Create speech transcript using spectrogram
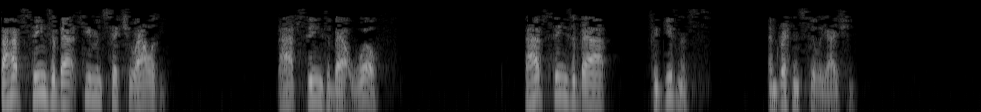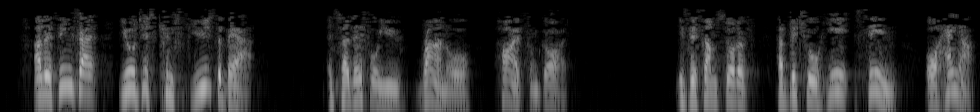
Perhaps things about human sexuality. Perhaps things about wealth. Perhaps things about forgiveness and reconciliation. Are there things that you're just confused about and so therefore you run or hide from God? Is there some sort of habitual sin or hang up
